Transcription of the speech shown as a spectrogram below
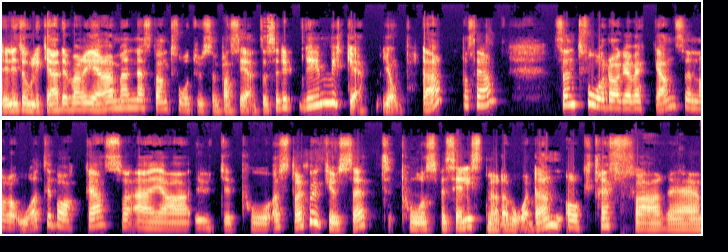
det är lite olika, det varierar, men nästan 2000 patienter. Så det, det är mycket jobb där, på säga. Sen två dagar i veckan, sen några år tillbaka, så är jag ute på Östra sjukhuset på specialistmödravården och träffar eh,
